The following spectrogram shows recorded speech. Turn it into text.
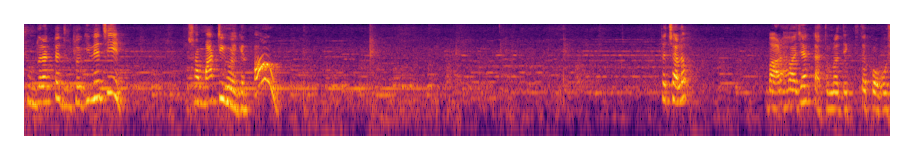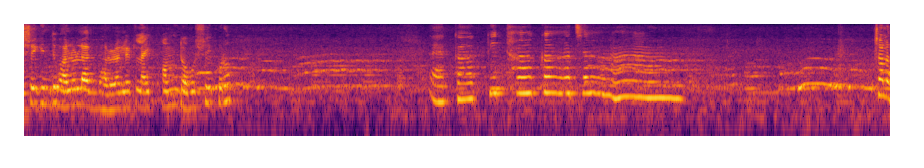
সুন্দর একটা জুতো কিনেছি, সব মাটি হয়ে গেল। পাও! তো চলো, বার হওয়া যাক, আর তোমরা দেখতে থাকো, অবশ্যই কিন্তু ভালো লাগ, ভালো লাগলে একটা লাইক কমেন্ট অবশ্যই করো। একাকি থাকা যায়? চলো।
